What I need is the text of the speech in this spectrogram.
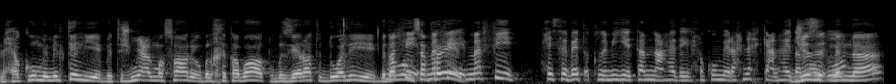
الحكومة ملتهية بتجميع المصاري وبالخطابات وبالزيارات الدولية بضلوا في ما في مسافرين ما في. حسابات إقليمية تمنع هذه الحكومة. رح نحكي عن هذا جزء الموضوع. منها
